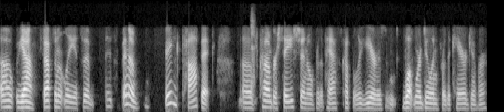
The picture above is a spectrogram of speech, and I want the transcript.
Oh yeah, definitely. It's a it's been a big topic of conversation over the past couple of years what we're doing for the caregiver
